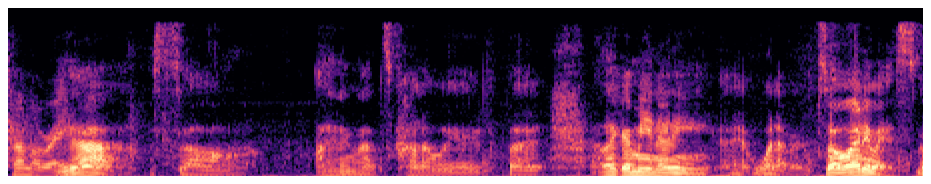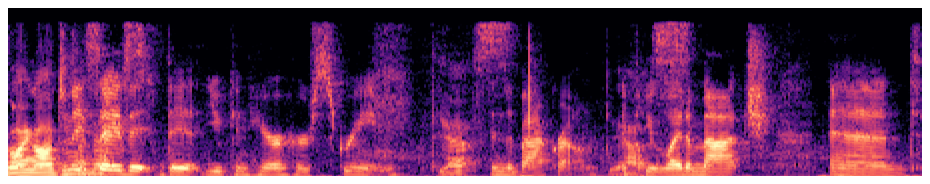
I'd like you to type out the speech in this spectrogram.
tunnel, right? yeah so i think that's kind of weird but like i mean any uh, whatever so anyways going on to the And they the say next that, that you can hear her scream yes in the background. If you light a match and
